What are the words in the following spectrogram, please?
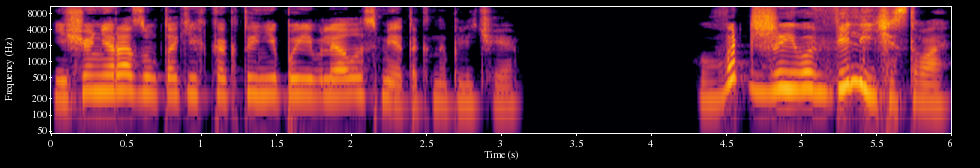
Еще ни разу у таких, как ты, не появлялось меток на плече. Вот же его величество!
